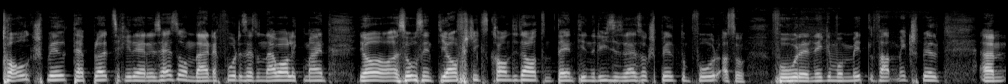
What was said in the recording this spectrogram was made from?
toll gespielt hat plötzlich in dieser Saison. Und eigentlich vor der Saison auch alle gemeint, ja, so sind die Abstiegskandidaten. Und dann haben die eine riesige Saison gespielt und vor, also vorher irgendwo im Mittelfeld mitgespielt. Ähm,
